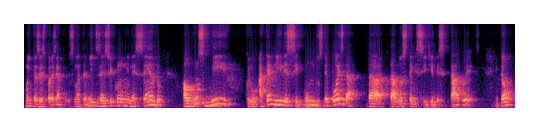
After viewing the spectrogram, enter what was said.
muitas vezes, por exemplo, os lantanídeos, eles ficam luminescendo alguns micro, até milissegundos depois da, da, da luz ter incidido, excitado eles. Então,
